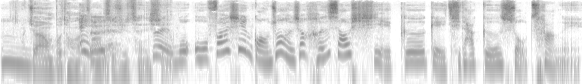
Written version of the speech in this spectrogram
嗯，就要用不同的方式去呈现。对，我我发现广州好像很少写歌给其他歌手唱，哎，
